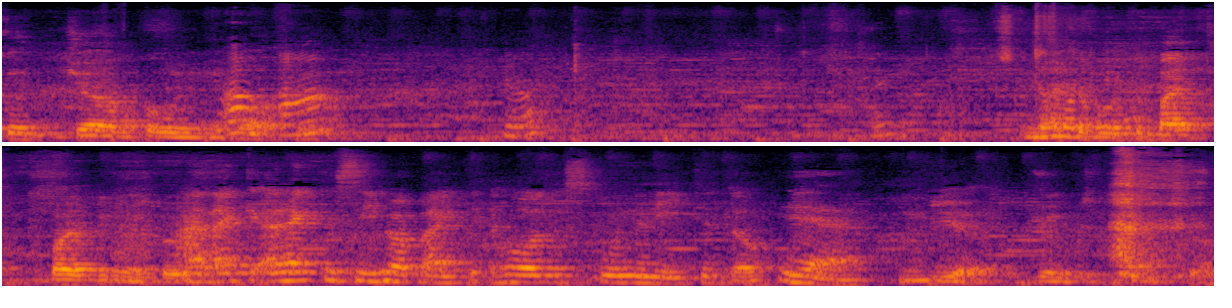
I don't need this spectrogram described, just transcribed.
Good job holding it Oh, off. uh-huh. Not supposed to bite, biting it. I like I like to see her bite it, hold the spoon and eat it though. Yeah. Yeah, drink. drink, so.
